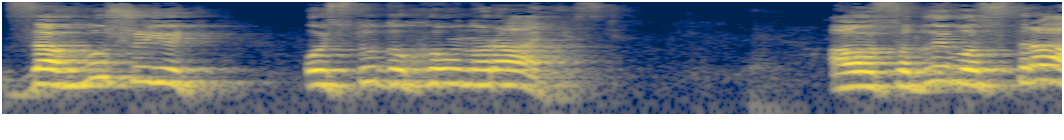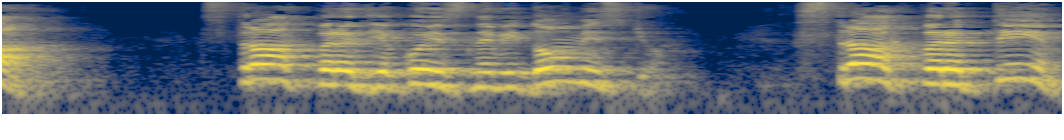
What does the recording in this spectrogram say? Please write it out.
заглушують ось ту духовну радість. А особливо страх, страх перед якоюсь невідомістю, страх перед тим,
